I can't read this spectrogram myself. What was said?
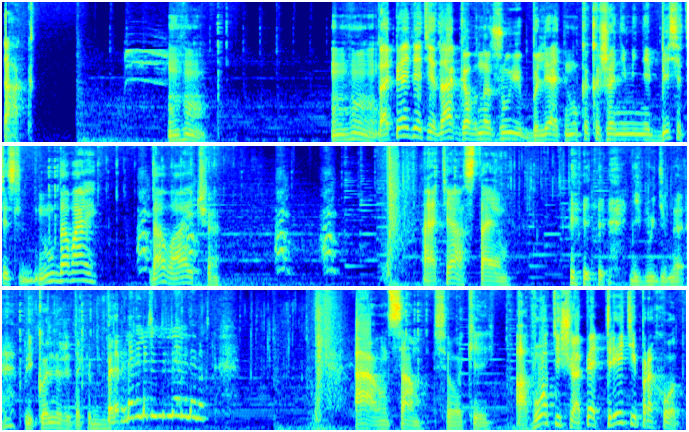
Так. Угу. Угу. Опять эти, да, говножуи, блядь. Ну как же они меня бесят, если... Ну давай. Давай, чё. А тебя оставим. Не будем, да. Прикольно же так. А, он сам. Все окей. А вот еще опять третий проход.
